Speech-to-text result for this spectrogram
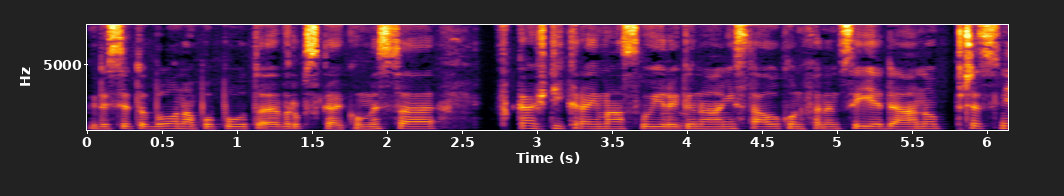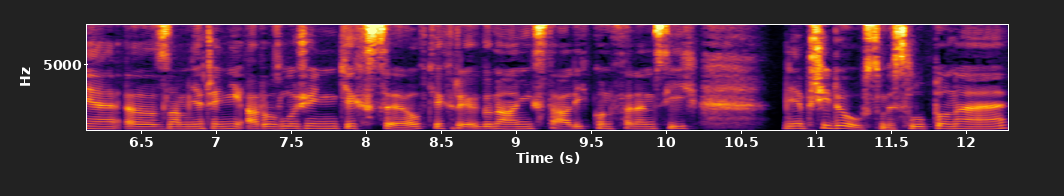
Kdysi to bylo na poput Evropské komise, každý kraj má svoji regionální stálou konferenci, je dáno přesně e, zaměření a rozložení těch sil v těch regionálních stálých konferencích. Mně přijdou smysluplné,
